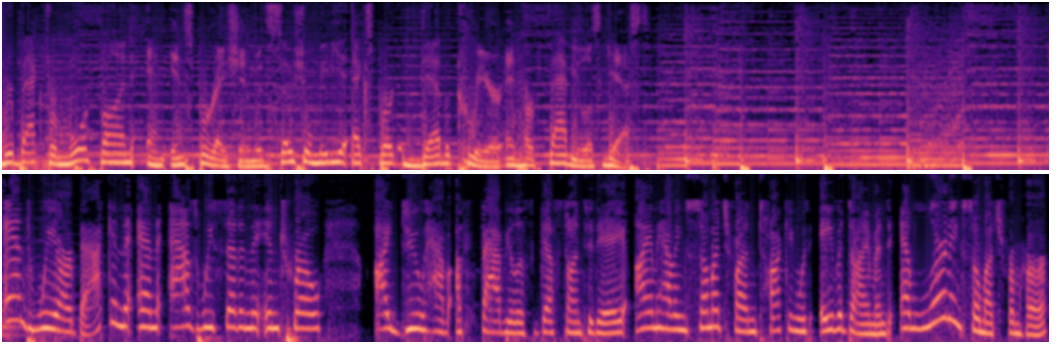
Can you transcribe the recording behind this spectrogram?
We're back for more fun and inspiration with social media expert Deb Krier and her fabulous guest. And we are back, and, and as we said in the intro, I do have a fabulous guest on today. I am having so much fun talking with Ava Diamond and learning so much from her.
